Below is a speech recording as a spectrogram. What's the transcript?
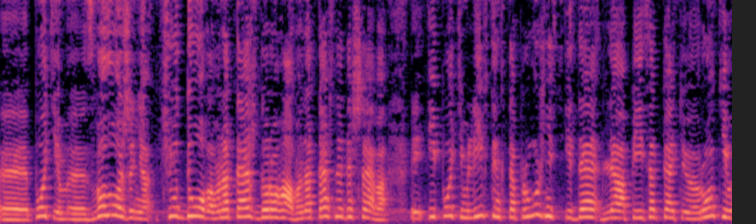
Е, Потім е, зволоження чудова, вона теж дорога, вона теж не дешева. Е, І потім ліфтинг та пружність іде для 55 років,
